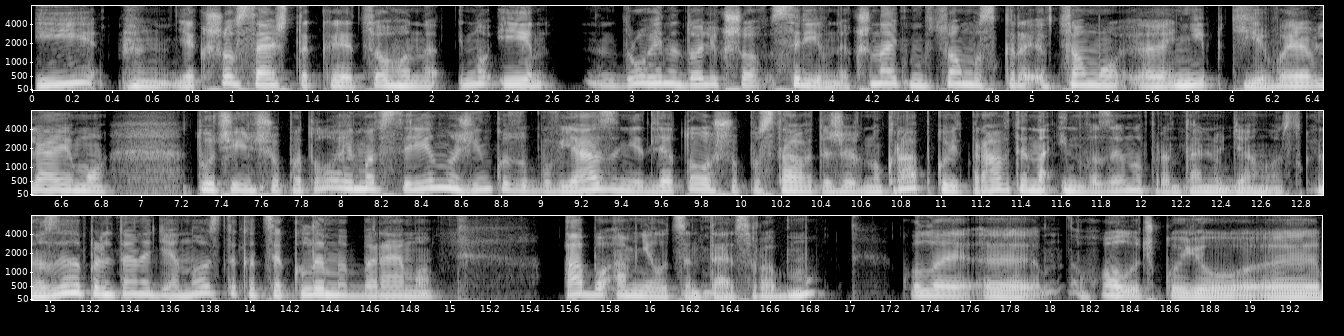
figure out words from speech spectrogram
І якщо все ж таки цього не ну і другий недолік, що все рівно, якщо навіть ми в цьому в цьому е, ніпті виявляємо ту чи іншу патологію, ми все рівно жінку зобов'язані для того, щоб поставити жирну крапку, відправити на інвазивну пренатальну діагностику. Інвазивна пренатальна діагностика це коли ми беремо або амніоцентез робимо коли е, голочкою е,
